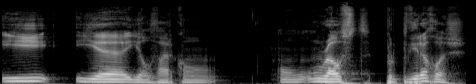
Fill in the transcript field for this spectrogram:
e, e, a, e a levar com, com um roast por pedir arroz.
